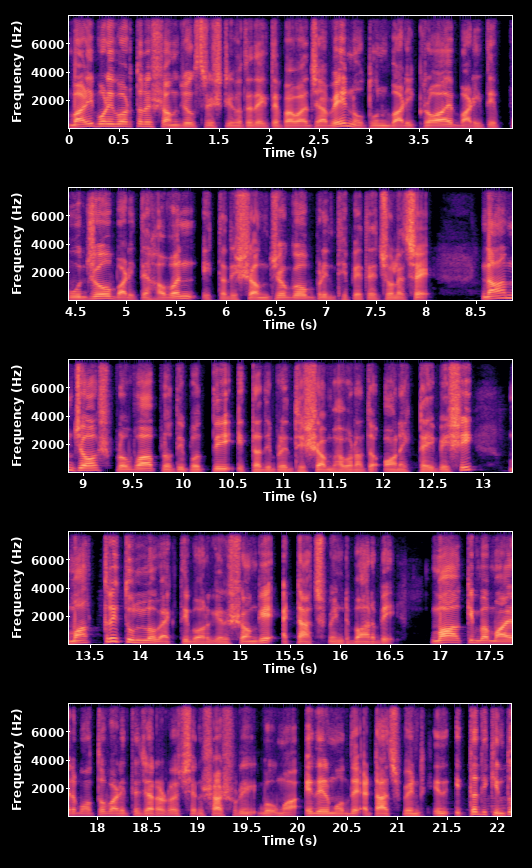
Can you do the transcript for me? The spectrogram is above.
বাড়ি পরিবর্তনের সংযোগ সৃষ্টি হতে দেখতে পাওয়া যাবে। নতুন বাড়ি ক্রয়, বাড়িতে পুজো, বাড়িতে হবন ইত্যাদি সংযোগও বৃদ্ধি পেতে চলেছে। নাম, যশ, প্রভাব, প্রতিপত্তি ইত্যাদি বৃদ্ধির সম্ভাবনা তো অনেকটাই বেশি। মাতৃতুল্য ব্যক্তিবর্গের সঙ্গে অ্যাটাচমেন্ট বাড়বে। মা কিংবা মায়ের মতো বাড়িতে যারা রয়েছেন, শাশুড়ি, বৌমা, এদের মধ্যে অ্যাটাচমেন্ট ইত্যাদি কিন্তু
